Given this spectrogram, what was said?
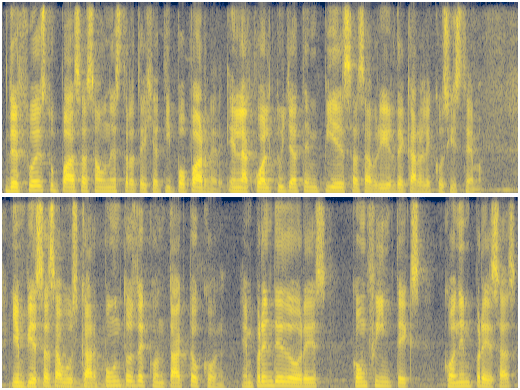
Después tú pasas a una estrategia tipo partner, en la cual tú ya te empiezas a abrir de cara al ecosistema y empiezas a buscar puntos de contacto con emprendedores, con fintechs, con empresas,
